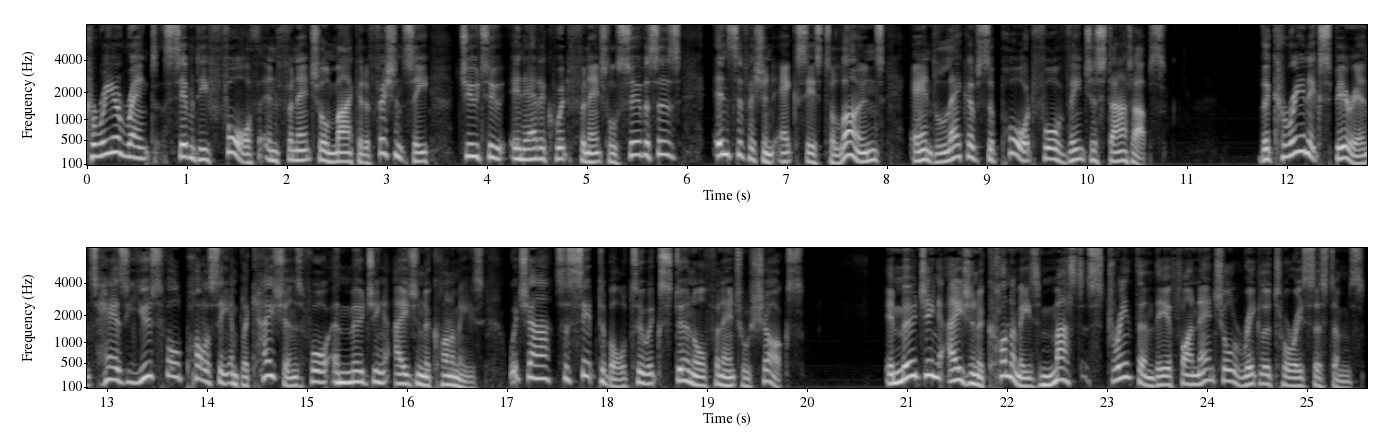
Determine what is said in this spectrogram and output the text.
Korea ranked 74th in financial market efficiency due to inadequate financial services, insufficient access to loans, and lack of support for venture startups. The Korean experience has useful policy implications for emerging Asian economies, which are susceptible to external financial shocks. Emerging Asian economies must strengthen their financial regulatory systems.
